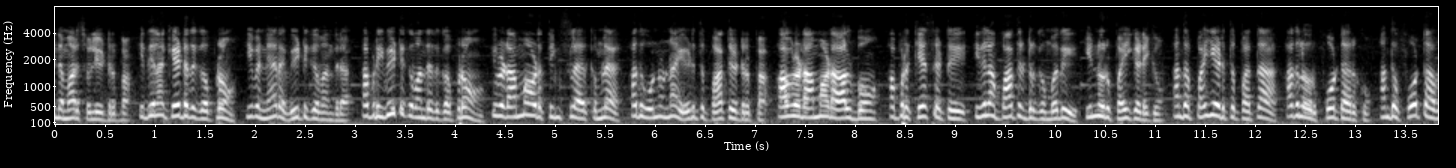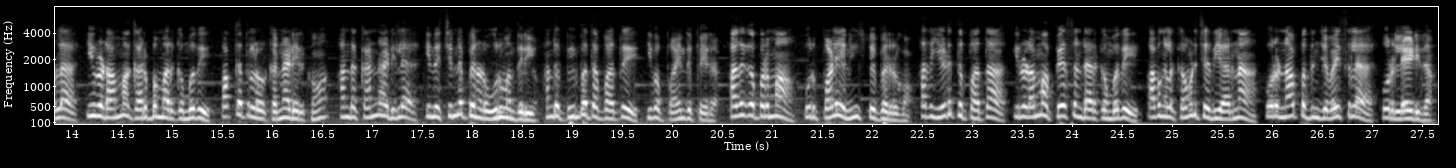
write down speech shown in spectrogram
இந்த மாதிரி சொல்லிட்டு இருப்பான். இதெல்லாம் கேட்டதுக்கு அப்புறம் இவன் நேர வீட்டுக்கு வந்துறா. அப்படி வீட்டுக்கு வந்ததுக்கு அப்புறம் இவரோட அம்மாவோட திங்ஸ்ல இருக்கும்ல அது ஒன்னொன்னா எடுத்து பார்த்துட்டு இருப்பா. அவளோட அம்மாவோட ஆல்பம் அப்புறம் கேசட்டு இதெல்லாம் பார்த்துட்டு இருக்கும்போது இன்னொரு பை கிடைக்கும். அந்த பையை எடுத்து பார்த்தா அதுல ஒரு போட்டோ இருக்கும். அந்த போட்டோவுல இவரோட அம்மா கர்ப்பமா இருக்கும்போது பக்கத்துல ஒரு கண்ணாடி இருக்கும். அந்த கண்ணாடியில இந்த சின்ன பையனோட உருவம் தெரியும். அந்த பிம்பத்தை பார்த்து இவ பயந்து போயிடுறா அதுக்கப்புறமா ஒரு பழைய நியூஸ் பேப்பர் இருக்கும். அதை எடுத்து பார்த்தா என்னோட அம்மா பேஷண்டா இருக்கும்போது அவங்கள கவனிச்சது யாருன்னா ஒரு 45 வயசுல ஒரு லேடி தான்.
